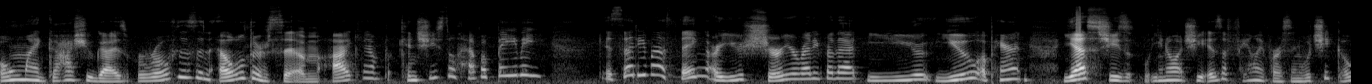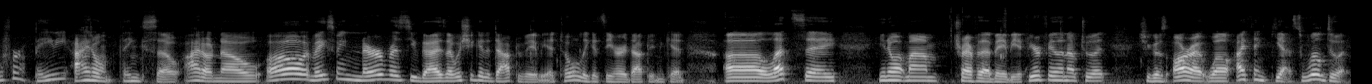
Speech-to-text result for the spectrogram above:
Oh my gosh, you guys. Rose is an elder sim. I can't. Can she still have a baby? Is that even a thing? Are you sure you're ready for that? You, you, a parent? Yes, she's. You know what? She is a family person. Would she go for a baby? I don't think so. I don't know. Oh, it makes me nervous, you guys. I wish she could adopt a baby. I totally could see her adopting a kid. Uh, let's say, you know what, mom? Try for that baby. If you're feeling up to it, she goes, All right, well, I think yes, we'll do it.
